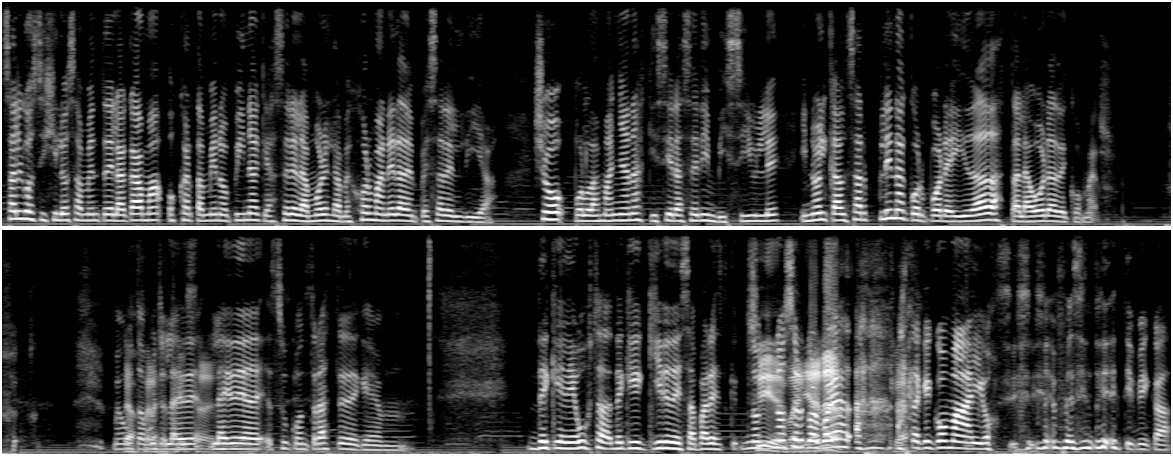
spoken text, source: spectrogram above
Salgo sigilosamente de la cama. Oscar también opina que hacer el amor es la mejor manera de empezar el día. Yo, por las mañanas, quisiera ser invisible y no alcanzar plena corporeidad hasta la hora de comer. Me La gusta mucho la idea, la idea de su contraste de que. mm, De que le gusta, de que quiere desaparecer, no, Sí, de no ser claro. hasta que coma algo. Sí, sí. Me, me siento identificada.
